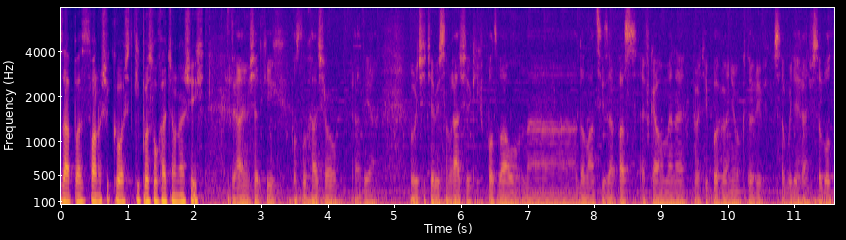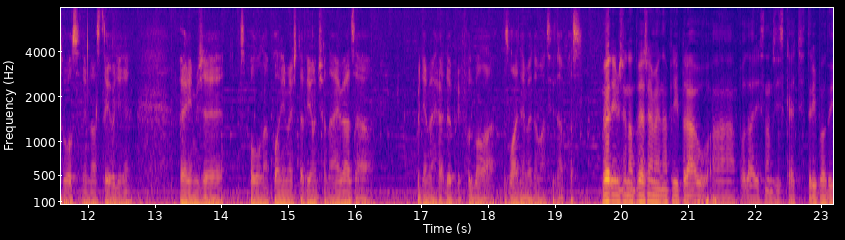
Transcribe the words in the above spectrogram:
zápas fanúšikov a všetkých poslucháčov našich. Zdravím všetkých poslucháčov rádia. Určite by som rád všetkých pozval na domáci zápas FK Humene proti Pohroňu, ktorý sa bude hrať v sobotu o 17. hodine. Verím, že spolu naplníme štadión čo najviac a budeme hrať dobrý futbal a zvládneme domáci zápas. Verím, že nadviažeme na prípravu a podarí sa nám získať 3 body.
